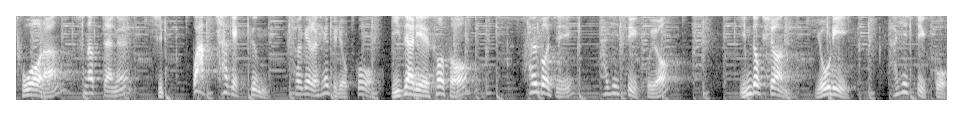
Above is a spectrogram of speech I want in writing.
도어랑 수납장을 집 꽉 차게끔 설계를 해 드렸고 이 자리에 서서 설거지 하실 수 있고요. 인덕션, 요리 하실 수 있고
